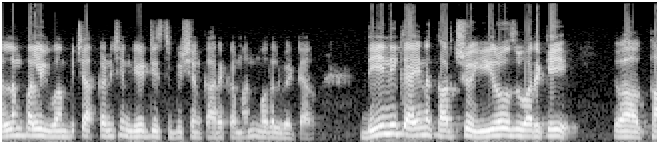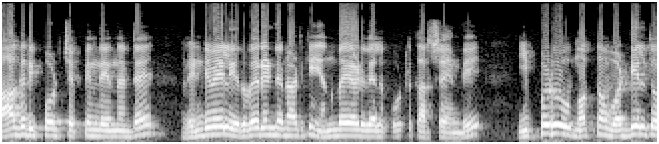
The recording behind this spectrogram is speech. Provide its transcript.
ఎల్లంపల్లికి పంపించి అక్కడి నుంచి నీటి డిస్ట్రిబ్యూషన్ కార్యక్రమాన్ని మొదలుపెట్టారు. దీనికి అయిన ఖర్చు ఈ రోజు వరకు కాగ్ రిపోర్ట్ చెప్పింది ఏంటంటే రెండు వేల ఇరవై రెండు నాటికి ఎనభై ఏడు వేల కోట్లు ఖర్చు అయింది ఇప్పుడు మొత్తం వడ్డీలతో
